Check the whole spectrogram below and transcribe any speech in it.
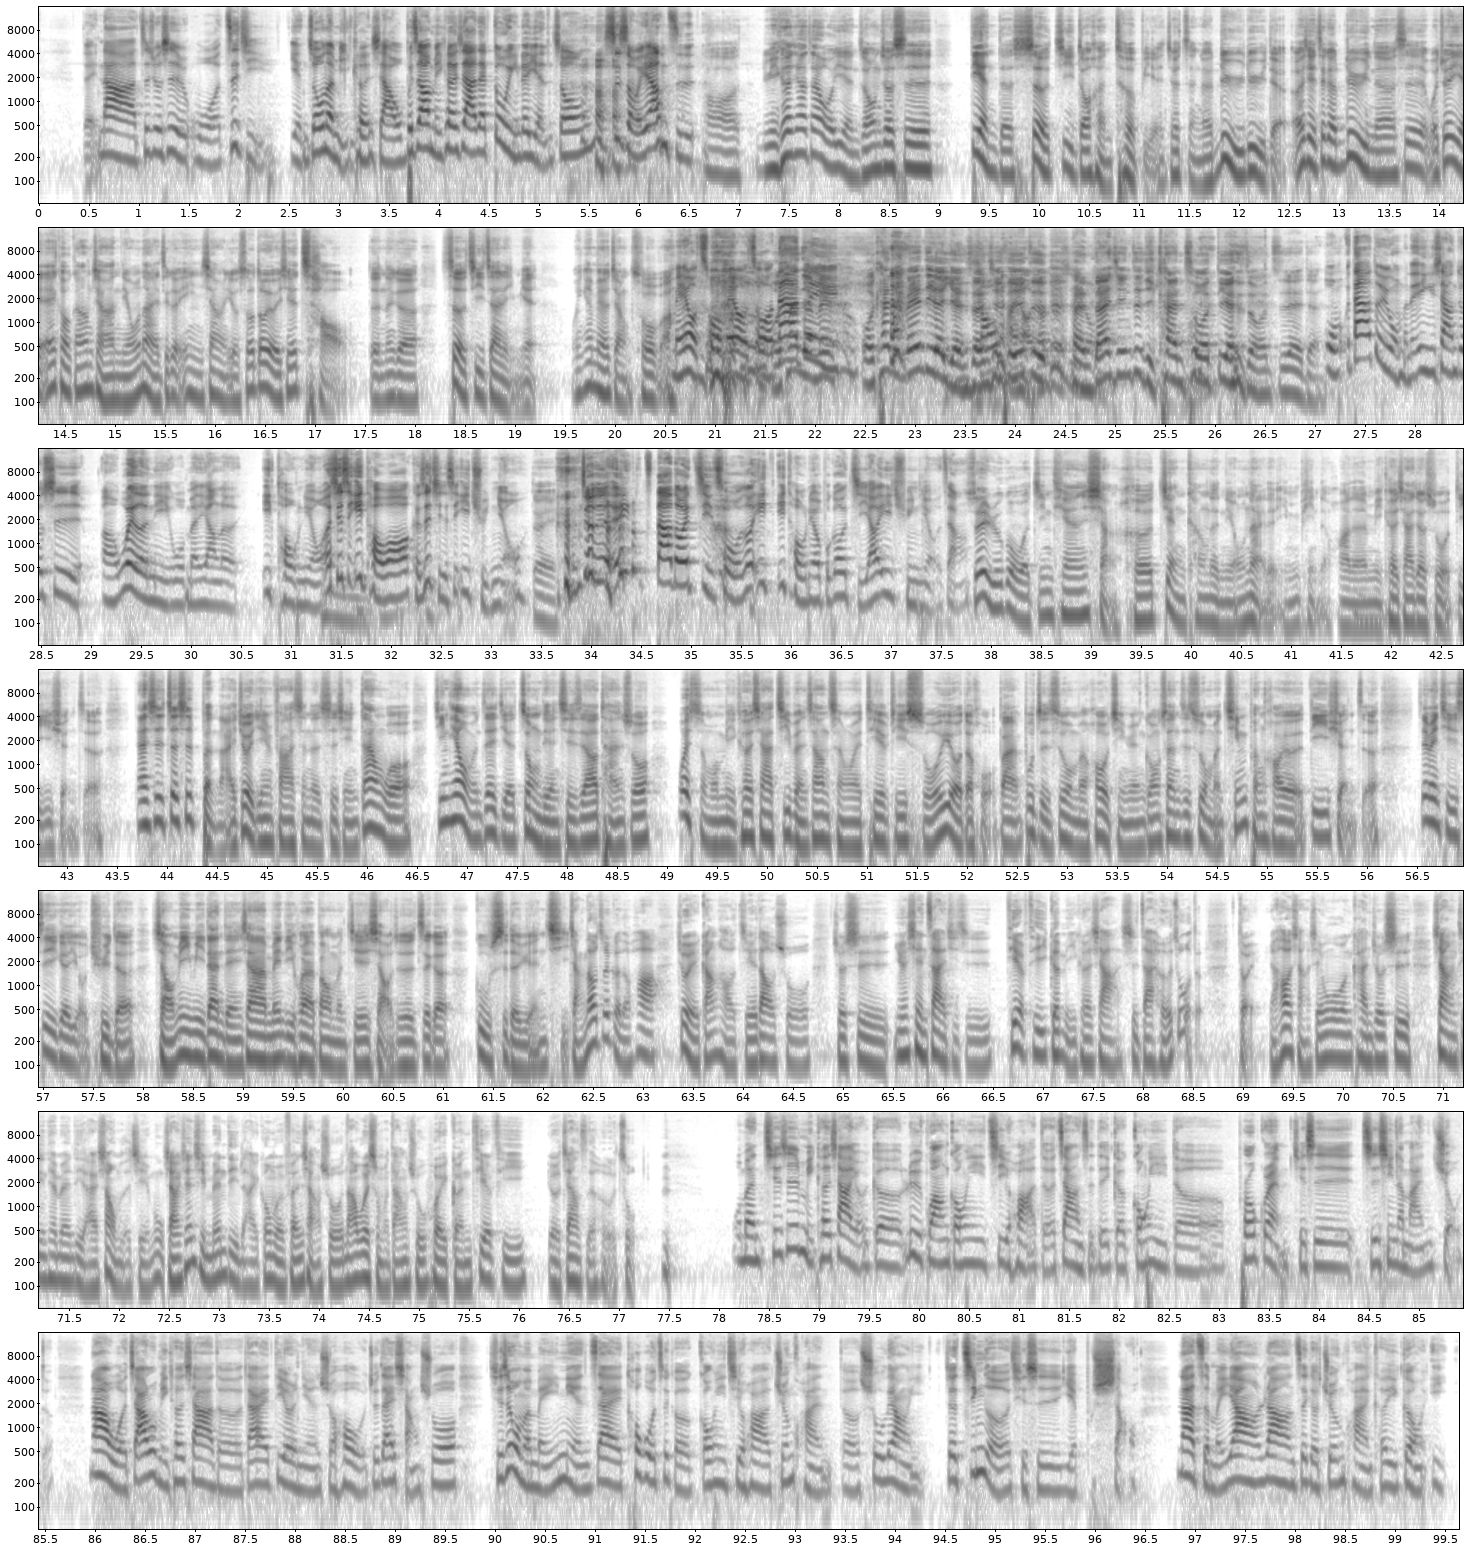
对，那这就是我自己眼中的米克夏。我不知道米克夏在杜莹的眼中是什么样子。哦，米克夏在我眼中就是店的设计都很特别，就整个绿绿的，而且这个绿呢，是我觉得也 echo 刚刚讲的牛奶这个印象，有时候都有一些草的那个设计在里面。我应该没有讲错吧？没有错，没有错。大家对于我看着 Mandy 的眼神，其实一直很担心自己看错店什么之类的。我大家对于我们的印象就是，呃，为了你，我们养了一头牛，而且是一头哦，可是其实是一群牛。对，就是哎、欸，大家都会记错。我说一一头牛不够挤，要一群牛这样。所以如果我今天想喝健康的牛奶的饮品的话呢，米克夏就是我第一选择。但是这是本来就已经发生的事情。但我今天我们这一节重点其实要谈说。为什么米克夏基本上成为 TFT 所有的伙伴，不只是我们后勤员工，甚至是我们亲朋好友的第一选择？这边其实是一个有趣的小秘密，但等一下 Mandy 会来帮我们揭晓，就是这个故事的缘起。讲到这个的话，就也刚好接到说，就是因为现在其实 TFT 跟米克夏是在合作的，对。然后想先问问看，就是像今天 Mandy 来上我们的节目，想先请 Mandy 来跟我们分享说，那为什么当初会跟 TFT 有这样子的合作？我们其实米克夏有一个绿光公益计划的这样子的一个公益的 program，其实执行了蛮久的。那我加入米克夏的大概第二年的时候，我就在想说，其实我们每一年在透过这个公益计划捐款的数量，这金额其实也不少。那怎么样让这个捐款可以更有意义？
